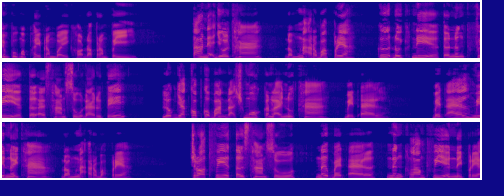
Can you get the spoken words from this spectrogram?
ចំពុក28ខ17តើអ្នកយល់ថា ដំណាក់របស់ព្រះ គឺដូចគ្នាទៅនឹងទ្វារទៅឯស្ថានសួគ៌ដែរឬទេ លោកយ៉ាកុបក៏បានដាក់ឈ្មោះកន្លែងនោះថាបេតអែលបេតអែលមានន័យថា ដំណាក់របស់ព្រះ ច្រកទ្វារទៅស្ថានសួគ៌នៅបេតអែលនិងខ្លោងទ្វារនៃព្រះ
